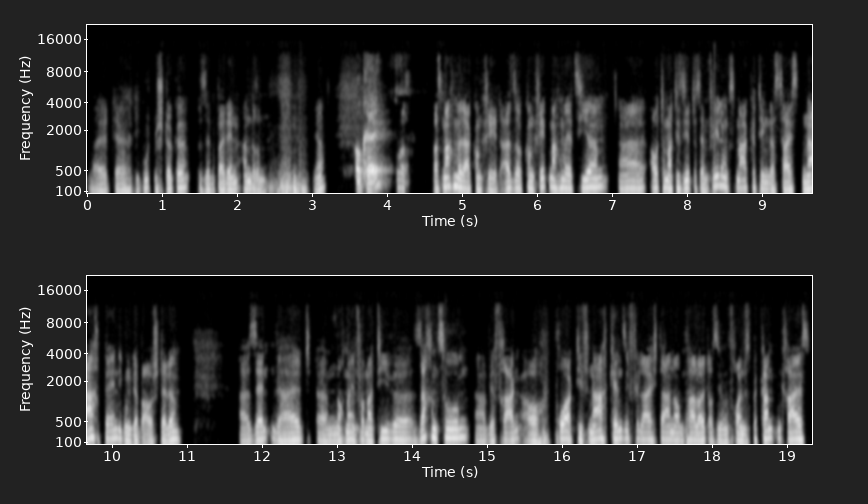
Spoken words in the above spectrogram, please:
weil der, die guten Stücke sind bei den anderen. ja? Okay. Was, Was machen wir da konkret? Also konkret machen wir jetzt hier äh, automatisiertes Empfehlungsmarketing. Das heißt, nach Beendigung der Baustelle äh, senden wir halt ähm, nochmal informative Sachen zu. Äh, wir fragen auch proaktiv nach, kennen Sie vielleicht da noch ein paar Leute aus Ihrem Freundesbekanntenkreis?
